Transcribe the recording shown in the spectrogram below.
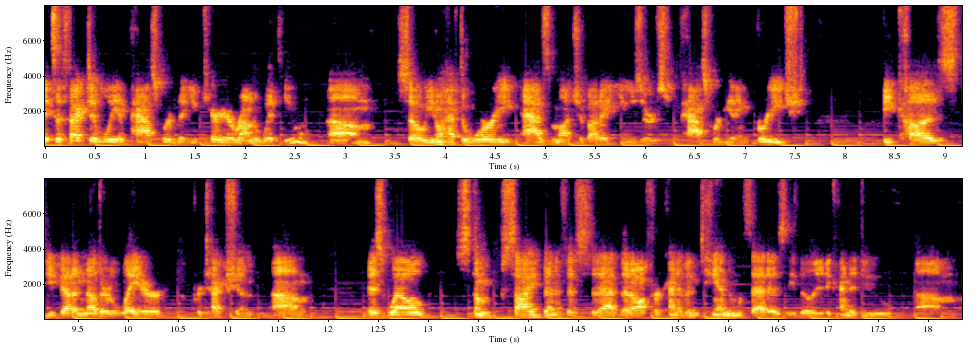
it's effectively a password that you carry around with you. Um, so you don't have to worry as much about a user's password getting breached because you've got another layer of protection. Um, as well, some side benefits to that that offer kind of in tandem with that is the ability to kind of do um,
